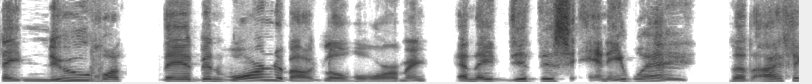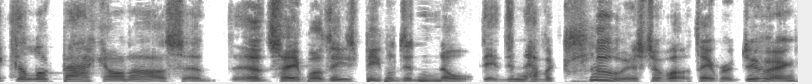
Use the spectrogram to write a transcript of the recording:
They knew what they had been warned about global warming, and they did this anyway that I think they'll look back on us and, and, say, well, these people didn't know, they didn't have a clue as to what they were doing.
